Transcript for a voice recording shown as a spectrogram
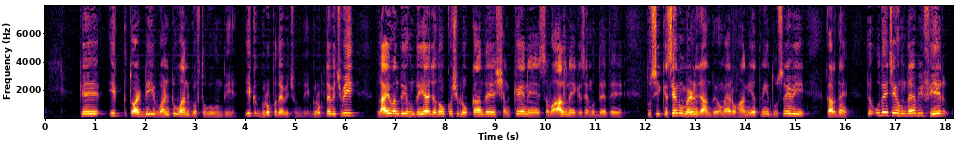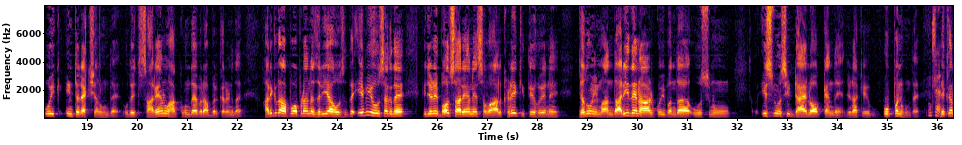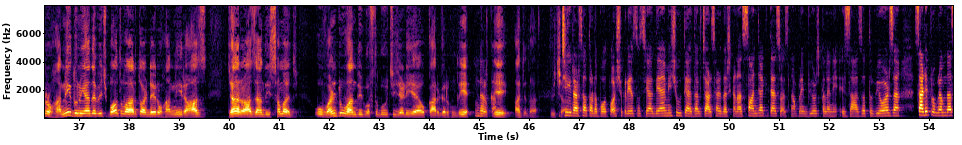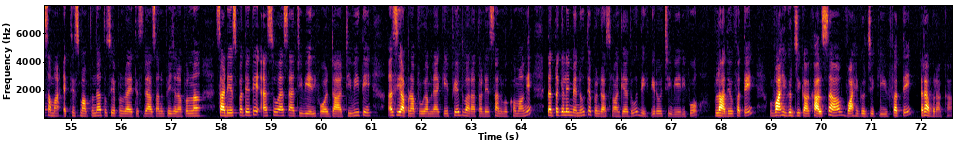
ਕਿ ਇੱਕ ਤੁਹਾਡੀ 1 ਟੂ 1 ਗੁਫ਼ਤਗੂ ਹੁੰਦੀ ਹੈ ਇੱਕ ਗਰੁੱਪ ਦੇ ਵਿੱਚ ਹੁੰਦੀ ਹੈ। ਗਰੁੱਪ ਦੇ ਵਿੱਚ ਵੀ ਲਾਈਵਬੰਦੀ ਹੁੰਦੀ ਹੈ ਜਦੋਂ ਕੁਝ ਲੋਕਾਂ ਦੇ ਸ਼ੰਕੇ ਨੇ ਸਵਾਲ ਨੇ ਕਿਸੇ ਮੁੱਦੇ ਤੇ ਤੁਸੀਂ ਕਿਸੇ ਨੂੰ ਮਿਲਣ ਜਾਂਦੇ ਹੋ ਮੈਂ ਰੂਹਾਨੀਅਤ ਨਹੀਂ ਦੂਸਰੇ ਵੀ ਕਰਦੇ ਹਾਂ, ਤੇ ਉਹਦੇ 'ਚ ਇਹ ਹੁੰਦਾ ਵੀ ਫੇਰ ਉਹ ਇੱਕ ਇੰਟਰੈਕਸ਼ਨ ਹੁੰਦਾ ਉਹਦੇ 'ਚ ਸਾਰਿਆਂ ਨੂੰ ਹੱਕ ਹੁੰਦਾ ਬਰਾਬਰ ਕਰਨ ਦਾ। ਹਰ ਇੱਕ ਦਾ ਆਪੋ ਆਪਣਾ ਨਜ਼ਰੀਆ ਹੋ ਸਕਦਾ ਇਹ ਵੀ ਹੋ ਸਕਦਾ ਕਿ ਜਿਹੜੇ ਬਹੁਤ ਸਾਰਿਆਂ ਨੇ ਸਵਾਲ ਖੜੇ ਕੀਤੇ ਹੋਏ ਨੇ ਜਦੋਂ ਇਮਾਨਦਾਰੀ ਦੇ ਨਾਲ ਕੋਈ ਬੰਦਾ ਉਸ ਨੂੰ ਇਸ ਨੂੰ ਅਸੀਂ ਡਾਇਲੌਗ ਕਹਿੰਦੇ ਹਾਂ ਜਿਹੜਾ ਕਿ ਓਪਨ ਹੁੰਦਾ। ਲੇਕਿਨ ਰੂਹਾਨੀ ਦੁਨੀਆ ਦੇ ਵਿੱਚ ਬਹੁਤ ਵਾਰ ਤੁਹਾਡੇ ਰੂਹਾਨੀ ਰਾਜ਼ ਜਾਂ ਰਾਜ਼ਾਂ ਦੀ ਸਮਝ ਉਹ 1 ਟੂ 1 ਦੀ ਗੁਫ਼ਤਗੂ ਚ ਜਿਹੜੀ ਹੈ ਉਹ ਕਾਰਗਰ ਹੁੰਦੀ ਹੈ। ਇਹ ਅੱਜ ਦਾ ਵਿਚਾਰ। ਜੀ, ਡਾਕਟਰ ਸਾਹਿਬ, ਤੁਹਾਡਾ ਬਹੁਤ ਬਹੁਤ ਸ਼ੁਕਰੀਆ। ਤੁਸੀਂ ਅੱਜ ਦੇ ਐਮੀ ਤੇ ਦਾ ਵਿਚਾਰ ਸਾਡੇ ਦਰਸ਼ਕਾਂ ਨਾਲ ਸਾਂਝਾ ਕੀਤਾ ਇਸ ਵਾਸਤੇ ਆਪਣੇ ਵਿਊਅਰਸ ਕੋਲ ਨੇ ਇਜਾਜ਼ਤ ਵਿਊਅਰਸ ਸਾਡੇ ਪ੍ਰੋਗਰਾਮ ਦਾ ਸਮਾਂ ਇੱਥੇ ਸਮਾਪਤ ਹੁੰਦਾ ਤੁਸੀਂ ਆਪਣੀ ਰਾਏ ਤੇ ਸੁਝਾਅ ਸਾਨੂੰ ਭੇਜਣਾ ਭੁੱਲਣਾ ਸਾਡੇ ਇਸ ਪਤੇ ਤੇ sos@tv84.tv ਤੇ ਅਸੀਂ ਆਪਣਾ ਪ੍ਰੋਗਰਾਮ ਲੈ ਕੇ ਫਿਰ ਦੁਬਾਰਾ ਤੁਹਾਡੇ ਸਨਮੁਖ ਹੋਵਾਂਗੇ। ਤਦ ਤੱਕ ਲਈ ਮੈਨੂੰ ਤੇ ਆਪਣਾ ਸੁਣਾ ਗਿਆ ਦੋ ਦੇਖਦੀ ਰਹੋ TV84 ਬੁਲਾ ਦਿਓ ਫਤਿਹ। ਵਾਹਿਗੁਰੂ ਜੀ ਕਾ ਖਾਲਸਾ, ਵਾਹਿਗੁਰੂ ਜੀ ਕੀ ਫਤਿਹ। ਰੱਬ ਰਾਖਾ।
